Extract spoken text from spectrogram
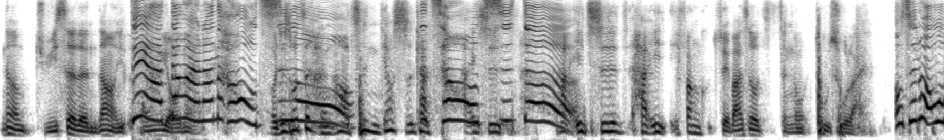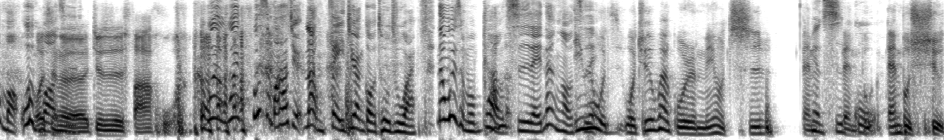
那种橘色的那种。对啊，当然了，那好好吃。我就说这很好吃，你一定要试试看。超好吃的。他一吃，他一一放嘴巴之后，整个吐出来。哦，真的吗？为什么？为什么？我整个就是发火。为为为什么他觉得浪费，居然给我吐出来？那为什么不好吃嘞？那很好吃。因为我我觉得外国人没有吃没有吃过 bamboo shoot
